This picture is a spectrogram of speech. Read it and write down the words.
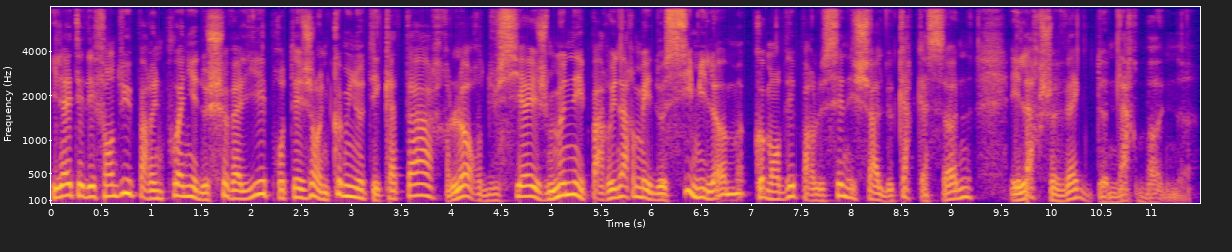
il a été défendu par une poignée de chevaliers protégeant une communauté cathare lors du siège mené par une armée de 6000 hommes commandée par le sénéchal de Carcassonne et l'archevêque de Narbonne.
